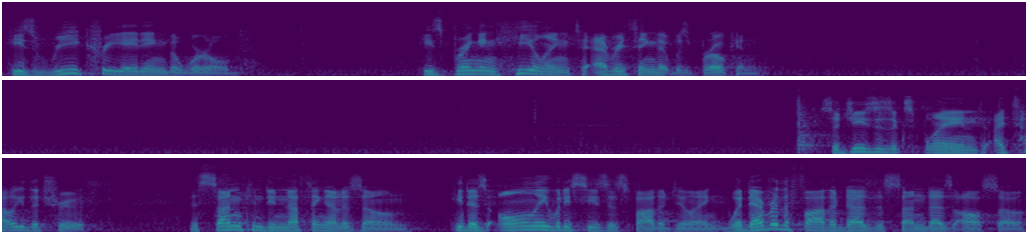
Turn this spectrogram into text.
He's recreating the world, he's bringing healing to everything that was broken. So Jesus explained, I tell you the truth. The Son can do nothing on his own. He does only what he sees his Father doing. Whatever the Father does, the Son does also.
